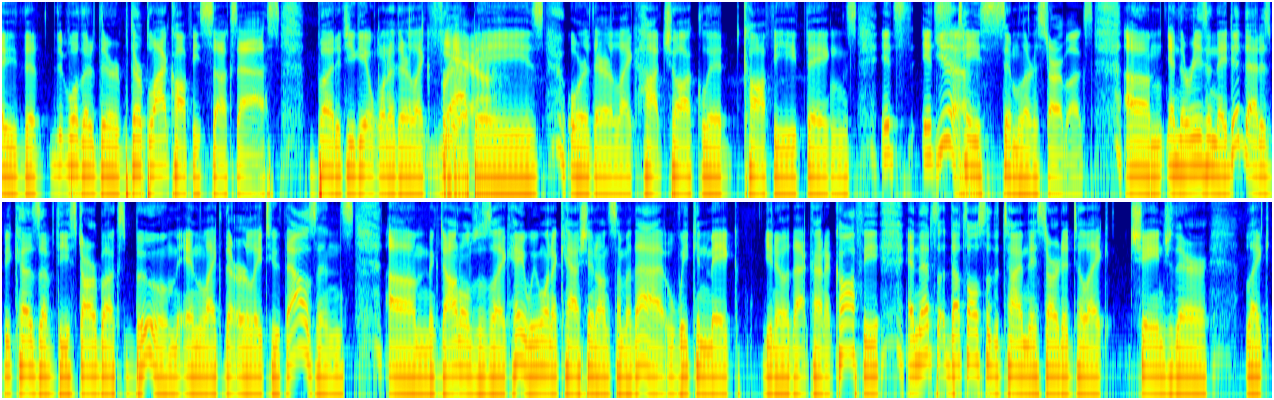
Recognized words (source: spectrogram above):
uh, the well, their their their black coffee sucks ass, but if you get one of their like Yeah. frappes or their like hot chocolate coffee things, it's it's Yeah. tastes similar to Starbucks. Um, and the reason they did that is because of the Starbucks boom in like the early 2000s. Um, McDonald's was like, hey, we want to cash in on some of that. We can make you know that kind of coffee and that's that's also the time they started to like change their like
